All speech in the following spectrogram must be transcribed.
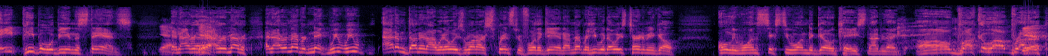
eight people would be in the stands. Yeah. And I, re- yeah. I remember, and I remember Nick, we, we, Adam Dunn and I would always run our sprints before the game. And I remember he would always turn to me and go, only 161 to go, Case. And I'd be like, oh, buckle up, brother. Yeah,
